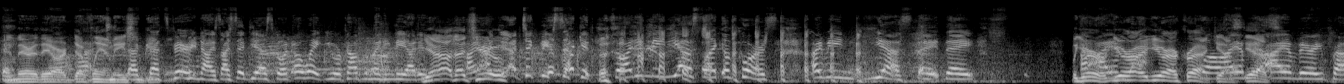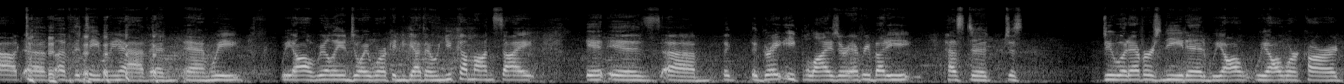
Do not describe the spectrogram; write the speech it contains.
Thank they're- they are definitely that- amazing That's people. very nice. I said yes, going. Oh wait, you were complimenting me. I didn't. Yeah, that's I- I you. it took me a second, so I didn't mean yes. Like of course, I mean yes. They they. But you're I you're you are correct. Well, yes, I am, yes. I am very proud of, of the team we have, and, and we we all really enjoy working together. When you come on site, it is um, the, the great equalizer. Everybody has to just do whatever's needed. We all we all work hard,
